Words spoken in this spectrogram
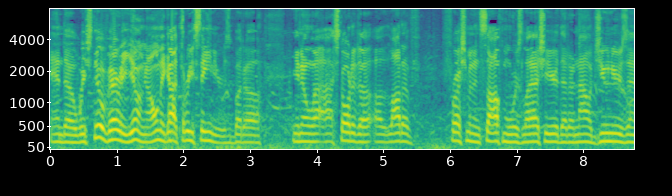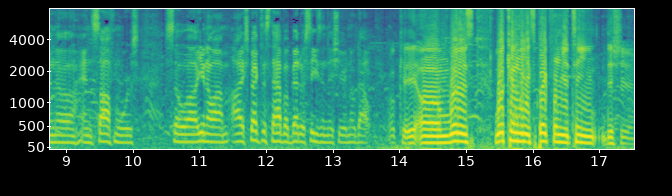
and uh, we're still very young. I only got three seniors, but uh, you know, I started a, a, lot of freshmen and sophomores last year that are now juniors and uh, and sophomores. So you know, I'm, I expect us to have a better season this year, no doubt. Okay. Um, what is what can we expect from your team this year?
